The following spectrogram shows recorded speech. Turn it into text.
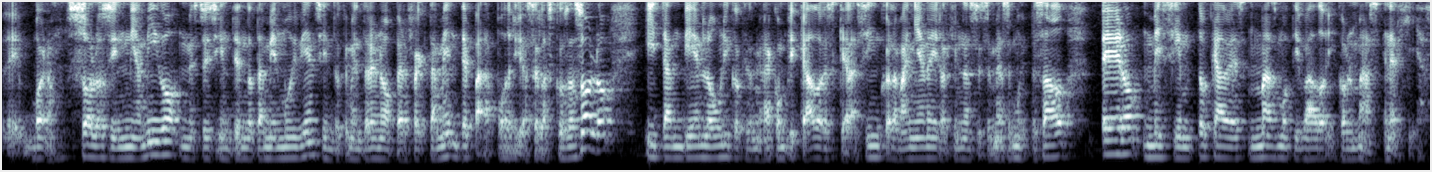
eh, bueno, solo sin mi amigo, me estoy sintiendo también muy bien, siento que me entreno perfectamente para poder yo hacer las cosas solo y también lo único que me ha complicado es que a las 5 de la mañana ir al gimnasio se me hace muy pesado, pero me siento cada vez más motivado y con más energías.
